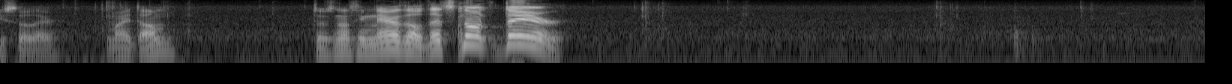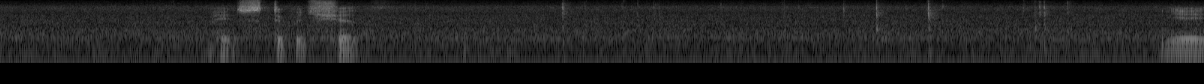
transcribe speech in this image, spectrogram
You still there? Am I dumb? There's nothing there, though. That's not there! I hate stupid shit. Yeah.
